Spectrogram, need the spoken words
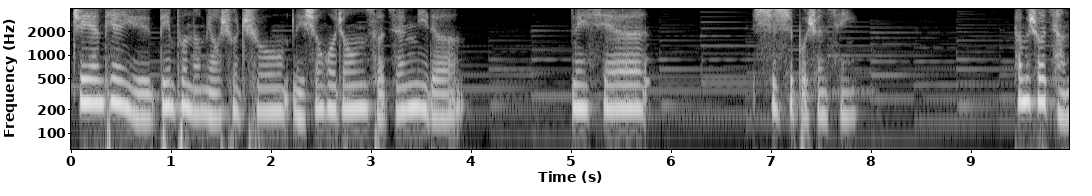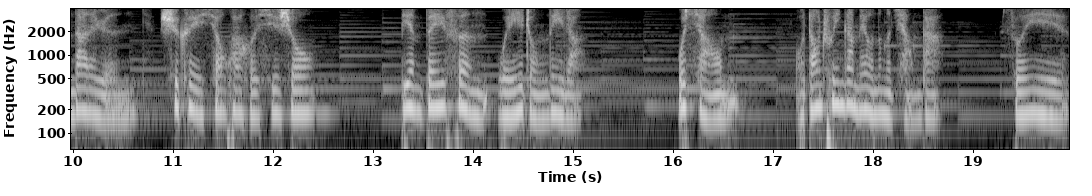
只言片语并不能描述出你生活中所经历的那些事事不顺心。他们说，强大的人是可以消化和吸收，变悲愤为一种力量。我想，我当初应该没有那么强大，所以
